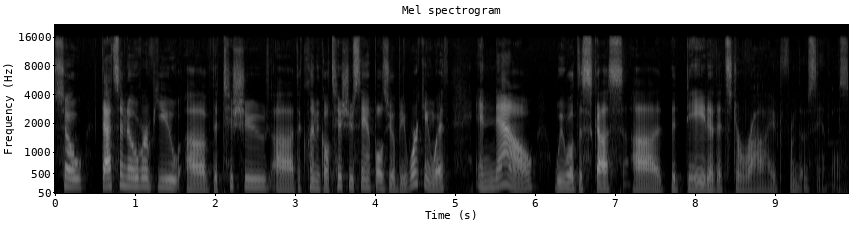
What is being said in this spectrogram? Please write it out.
So that's an overview of the tissue, uh, the clinical tissue samples you'll be working with. And now we will discuss uh, the data that's derived from those samples.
